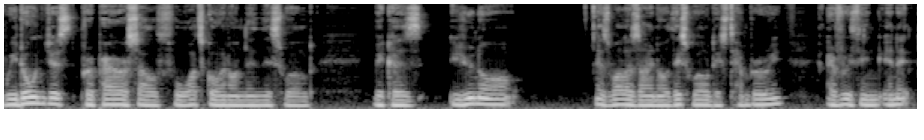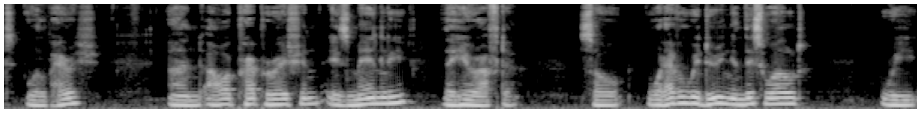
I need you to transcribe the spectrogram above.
we don't just prepare ourselves for what's going on in this world because you know as well as I know this world is temporary, everything in it will perish, and our preparation is mainly the hereafter. So, whatever we're doing in this world, we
